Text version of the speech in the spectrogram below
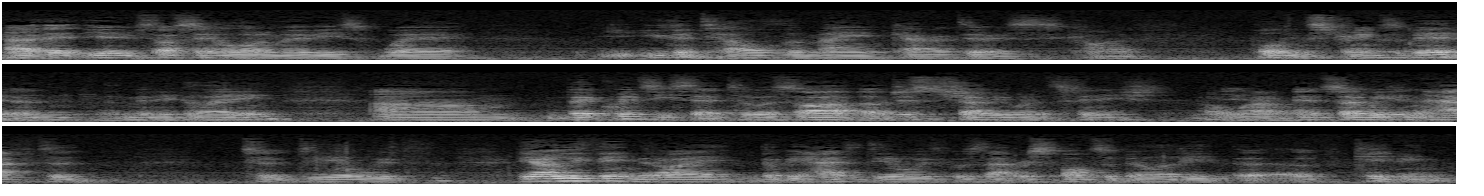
Uh, it, you've, I've seen a lot of movies where you, you can tell the main character is kind of pulling the strings a bit Yeah. and manipulating. Um, but Quincy said to us, oh, just show me when it's finished. Oh, Yeah. wow. And so we didn't have to to deal with. The only thing that I that we had to deal with was that responsibility uh, of keeping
